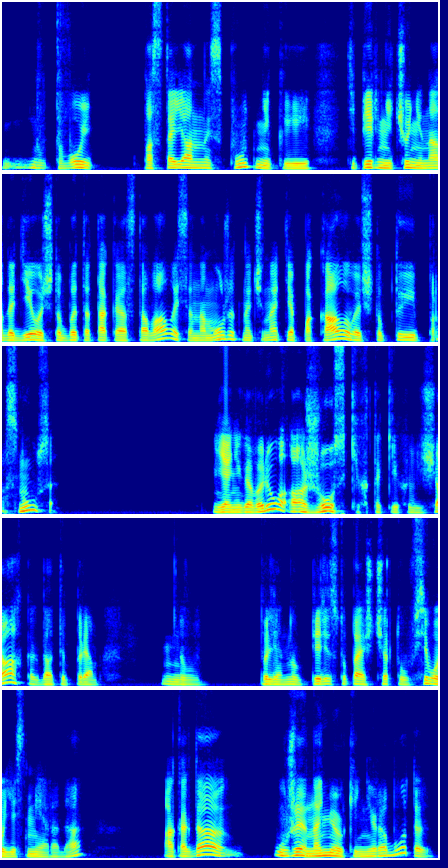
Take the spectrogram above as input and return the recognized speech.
ну, твой постоянный спутник, и теперь ничего не надо делать, чтобы это так и оставалось, она может начинать тебя покалывать, чтобы ты проснулся. Я не говорю о жестких таких вещах, когда ты прям ну, блин, ну, переступаешь черту, всего есть мера, да? А когда уже намеки не работают,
